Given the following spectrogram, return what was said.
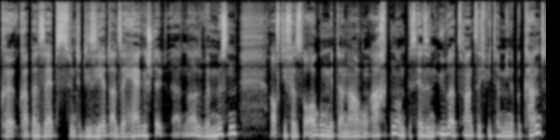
Körper selbst synthetisiert, also hergestellt werden. Also wir müssen auf die Versorgung mit der Nahrung achten und bisher sind über 20 Vitamine bekannt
